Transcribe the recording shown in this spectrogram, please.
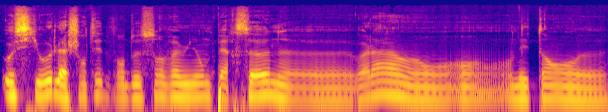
aussi haut, de la chanter devant 220 millions de personnes, voilà, en, étant,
